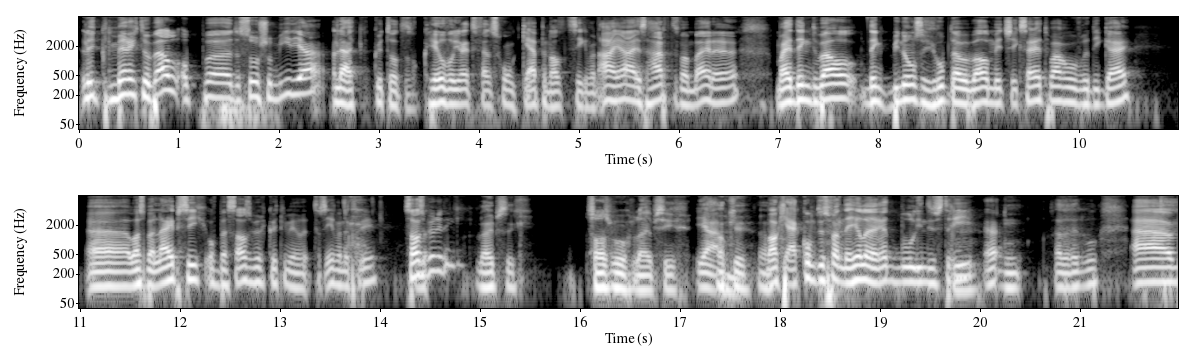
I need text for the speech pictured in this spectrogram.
En ik merkte wel op eh, de social media... Allee, ik weet dat ook heel veel United-fans gewoon cappen en altijd zeggen van... Ah ja, hij is hard van beide. hè." Maar ik denk wel, ik denk binnen onze groep dat we wel een beetje excited waren over die guy. Eh, was bij Leipzig of bij Salzburg, ik weet niet meer. Het was een van de twee. Salzburg, denk ik? Leipzig. Salzburg, Leipzig. Ja. Oké. ja. Maar oké, hij komt dus van de hele Red Bull-industrie. Mm. Mm. De Red Bull. Ehm,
